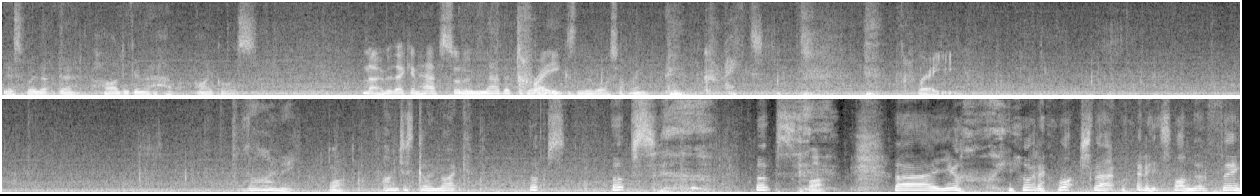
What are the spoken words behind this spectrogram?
Yes, well, they're- hardly going to have Igors. No, but they can have sort of Laboratory. Craig's loo or something. Craig's. Craig. Blimey. What? I'm just going like, oops, oops, oops. What? Ah, you, you want to watch that when it's on the thing.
